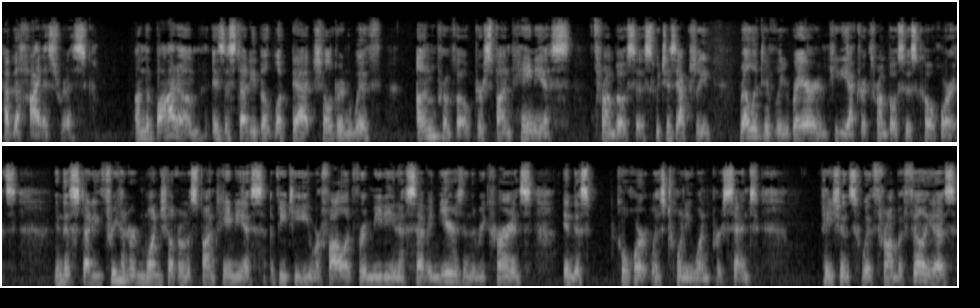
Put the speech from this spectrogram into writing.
have the highest risk. On the bottom is a study that looked at children with unprovoked or spontaneous thrombosis, which is actually relatively rare in pediatric thrombosis cohorts. In this study, 301 children with spontaneous VTE were followed for a median of seven years, and the recurrence in this cohort was 21%. Patients with thrombophilias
